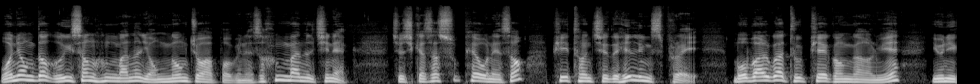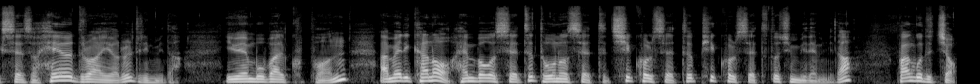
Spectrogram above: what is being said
원형덕 의성 흑마늘 영농조합법인에서 흑마늘 진액, 주식회사 수페온에서 피톤치드 힐링 스프레이, 모발과 두피의 건강을 위해 유닉스에서 헤어 드라이어를 드립니다. 이외 모바일 쿠폰, 아메리카노, 햄버거 세트, 도넛 세트, 치콜 세트, 피콜 세트도 준비됩니다. 광고 듣죠.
